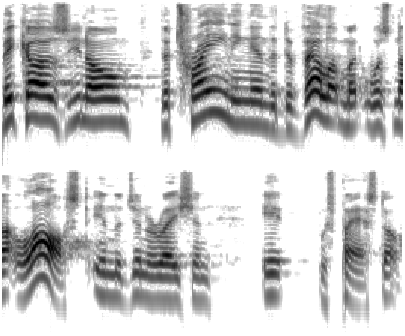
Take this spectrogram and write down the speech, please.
Because, you know, the training and the development was not lost in the generation, it was passed on.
